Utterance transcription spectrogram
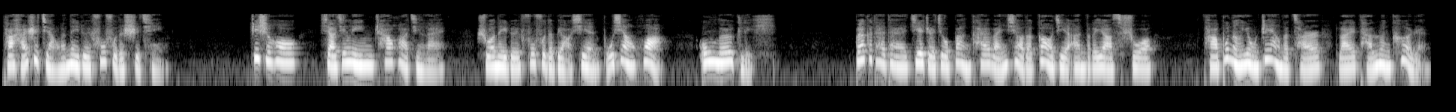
他还是讲了那对夫妇的事情。这时候，小精灵插话进来，说那对夫妇的表现不像话，unmöglich。贝克太太接着就半开玩笑的告诫安德烈亚斯说：“他不能用这样的词儿来谈论客人。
